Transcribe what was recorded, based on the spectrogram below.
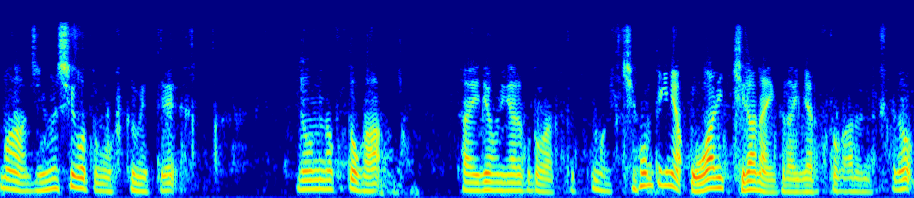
まあ事務仕事も含めて、いろんなことが大量にやることがあって、まあ、基本的には終わりきらないぐらいやることがあるんですけど、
